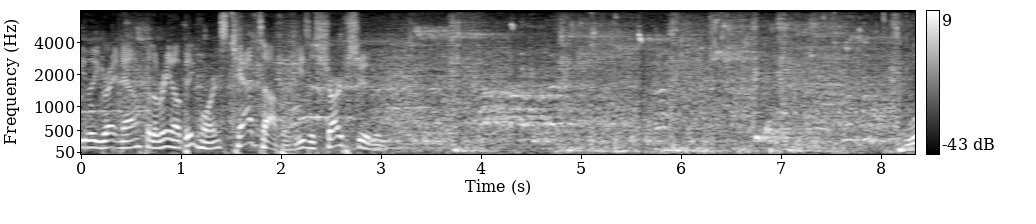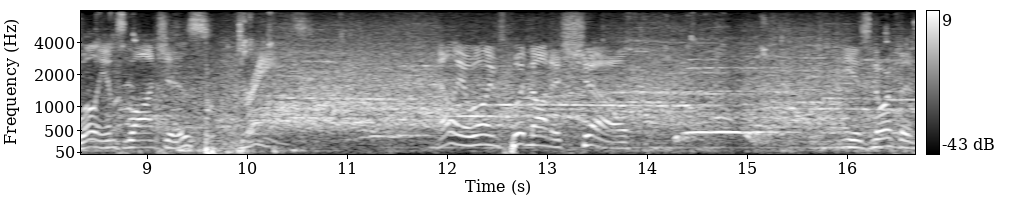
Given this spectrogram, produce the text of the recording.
League right now for the Reno Bighorns, Chad Topper. He's a sharpshooter. Williams launches, drains. Elliot Williams putting on a show. He is north of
